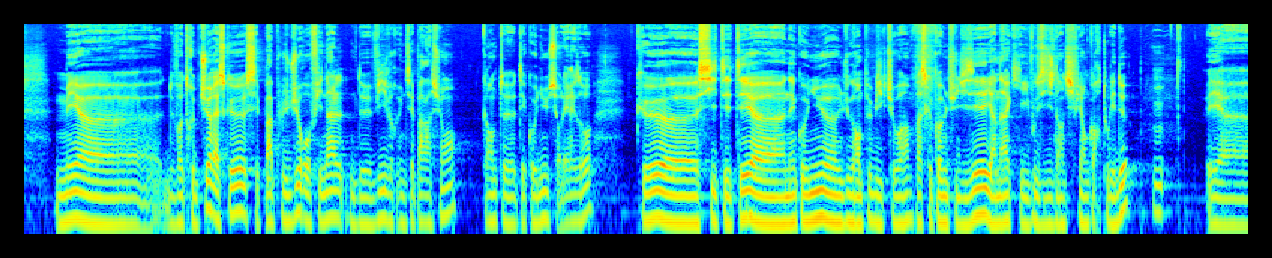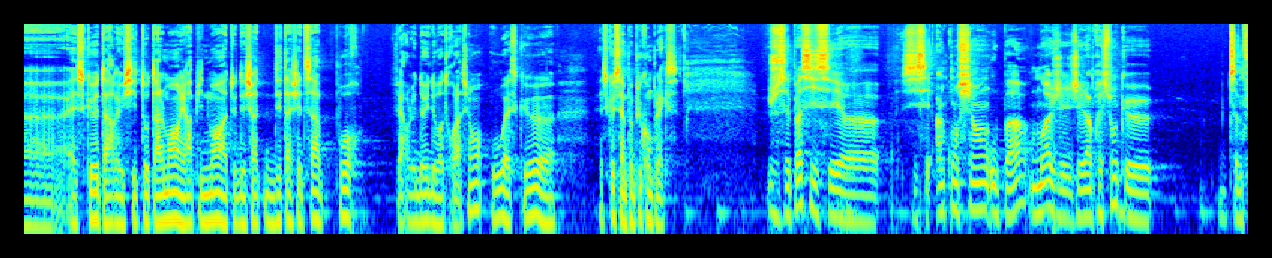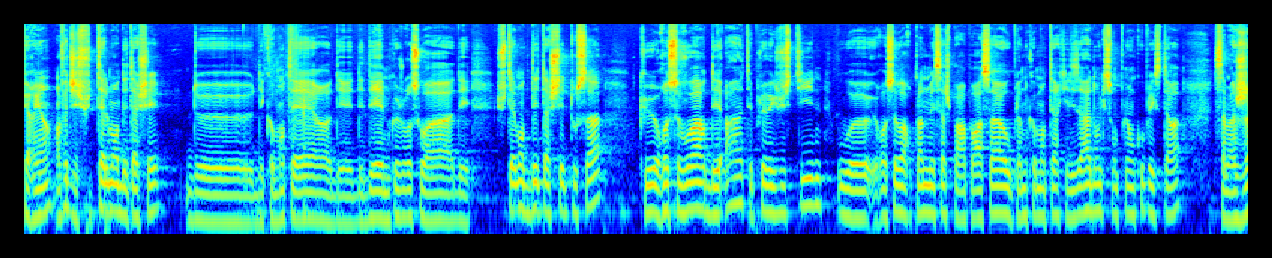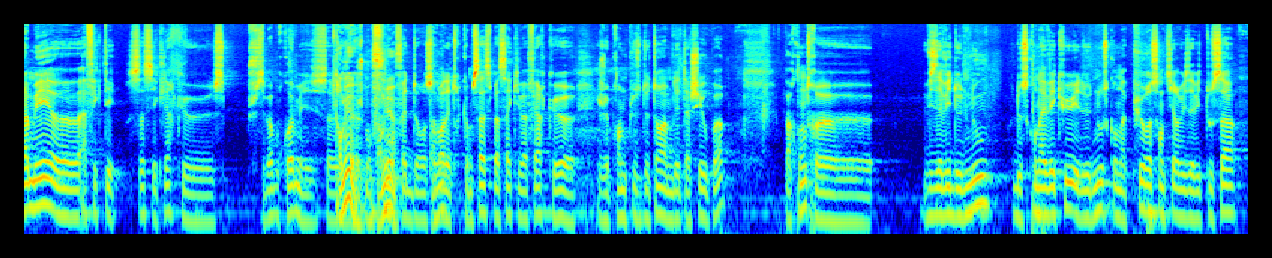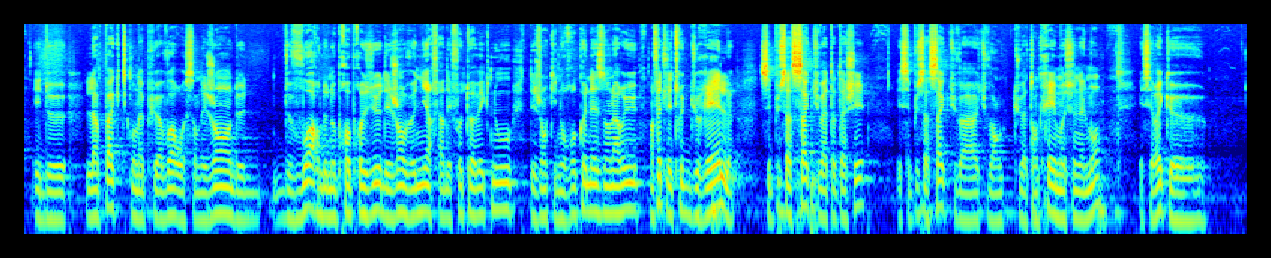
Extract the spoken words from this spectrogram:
mais euh, de votre rupture, est-ce que c'est pas plus dur au final de vivre une séparation quand tu es connu sur les réseaux que si tu étais un inconnu du grand public, tu vois? Parce que comme tu disais, il y en a qui vous identifient encore tous les deux. Mm. Et est-ce que tu as réussi totalement et rapidement à te détacher de ça pour faire le deuil de votre relation? Ou est-ce que est-ce que c'est un peu plus complexe? Je sais pas si c'est euh, si c'est inconscient ou pas. Moi, j'ai l'impression que ça me fait rien. En fait, je suis tellement détaché de des commentaires, des, DM que je reçois, je suis tellement détaché de tout ça que recevoir des ah t'es plus avec Justine ou euh, recevoir plein de messages par rapport à ça ou plein de commentaires qui disent ah donc ils sont plus en couple etc ça m'a jamais euh, affecté ça c'est clair que je sais pas pourquoi, mais ça, tant mieux, je m'en fous en fait de recevoir des trucs comme ça. C'est pas ça qui va faire que euh, je vais prendre plus de temps à me détacher ou pas. Par contre, euh, vis-à-vis de nous, de ce qu'on a vécu et de nous, ce qu'on a pu ressentir vis-à-vis de tout ça et de l'impact qu'on a pu avoir au sein des gens, de, de, voir de nos propres yeux des gens venir faire des photos avec nous, des gens qui nous reconnaissent dans la rue. En fait, les trucs du réel, c'est plus à ça que tu vas t'attacher et c'est plus à ça que tu vas, tu vas, tu vas t'ancrer émotionnellement. Et c'est vrai que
